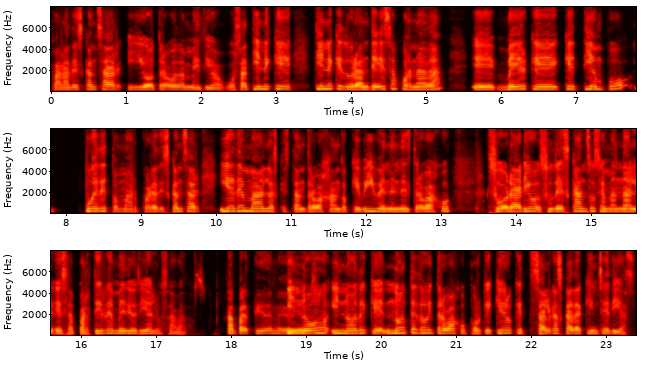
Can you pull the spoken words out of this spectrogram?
para descansar y otra hora medio. O sea, tiene que, tiene que durante esa jornada eh, ver qué, qué tiempo puede tomar para descansar y además las que están trabajando, que viven en el trabajo, su horario, su descanso semanal es a partir de mediodía los sábados. A partir de mediodía. Y no, y no de que no te doy trabajo porque quiero que salgas cada 15 días.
